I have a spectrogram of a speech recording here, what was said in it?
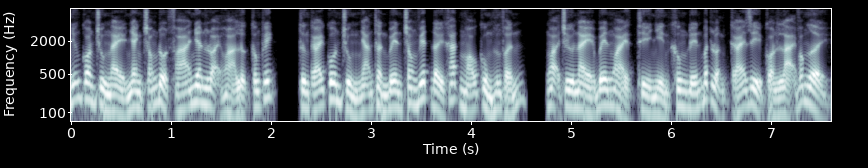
những con trùng này nhanh chóng đột phá nhân loại hỏa lực công kích, từng cái côn trùng nhãn thần bên trong viết đầy khát máu cùng hưng phấn, ngoại trừ này bên ngoài thì nhìn không đến bất luận cái gì còn lại vóc người,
